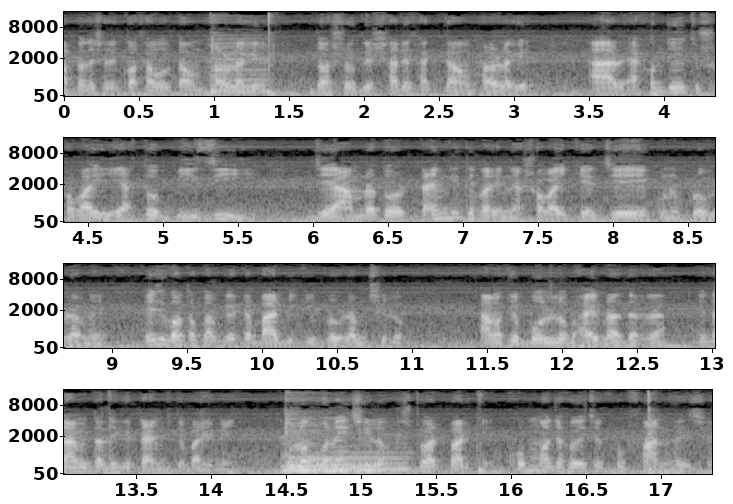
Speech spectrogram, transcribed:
আপনাদের সাথে কথা বলতে আমার ভালো লাগে, দর্শকদের সাথে থাকতে আমার ভালো লাগে। আর এখন যেহেতু সবাই এত বিজি যে আমরা তো টাইম দিতে পারি না সবাইকে যে কোনো প্রোগ্রামে এই যে গতকালকে একটা বারবিকিউ প্রোগ্রাম ছিল, আমাকে বলল ভাই ব্রাদাররা, কিন্তু আমি তাদেরকে টাইম দিতে পারি নাই। উলঙ্গনেই ছিল স্টুয়ার্ট পার্কে খুব মজা হয়েছে, খুব ফান হয়েছে।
